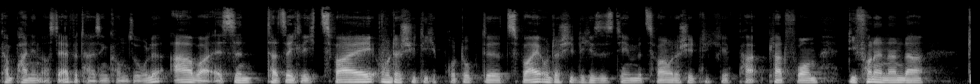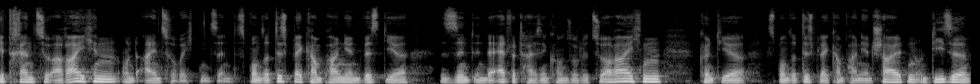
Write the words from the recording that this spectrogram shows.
Kampagnen aus der Advertising-Konsole, aber es sind tatsächlich zwei unterschiedliche Produkte, zwei unterschiedliche Systeme, zwei unterschiedliche pa Plattformen, die voneinander getrennt zu erreichen und einzurichten sind. Sponsored Display Kampagnen, wisst ihr, sind in der Advertising Konsole zu erreichen. Könnt ihr Sponsored Display Kampagnen schalten und diese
